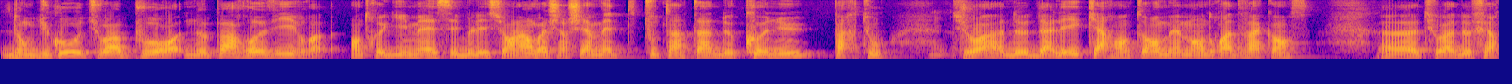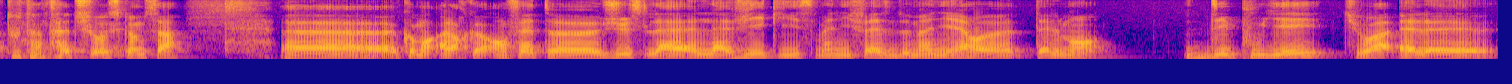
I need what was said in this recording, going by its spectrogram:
donc du coup, tu vois, pour ne pas revivre entre guillemets ces blessures-là, on va chercher à mettre tout un tas de connus partout. Tu vois, d'aller 40 ans au même endroit de vacances. Euh, tu vois, de faire tout un tas de choses comme ça. Euh, comment Alors qu'en en fait, euh, juste la, la, vie qui se manifeste de manière tellement dépouillée, tu vois, elle, elle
